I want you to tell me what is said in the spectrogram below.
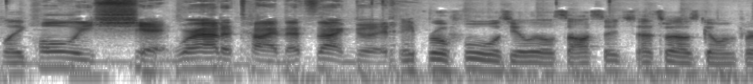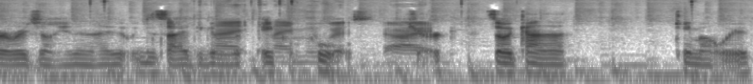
like Holy shit, we're out of time. That's not good. April Fools, you little sausage. That's what I was going for originally, and then I decided to go I- with April? Fools, jerk. So it kind of came out weird.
